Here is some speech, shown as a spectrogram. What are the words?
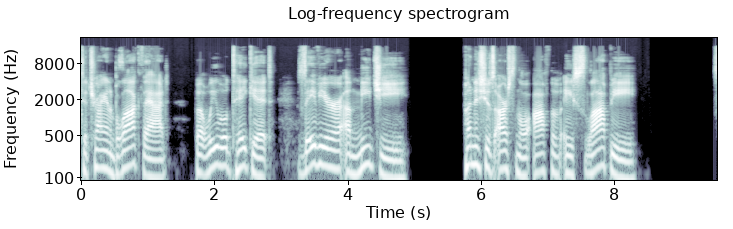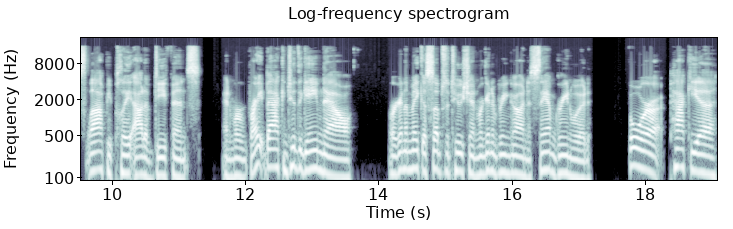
to try and block that, but we will take it. Xavier Amici punishes Arsenal off of a sloppy, sloppy play out of defense. And we're right back into the game now. We're going to make a substitution. We're going to bring on Sam Greenwood for Pakia.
